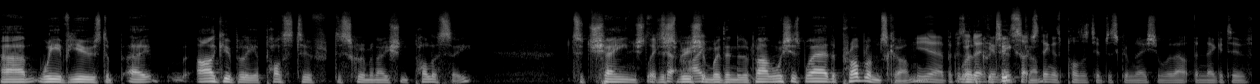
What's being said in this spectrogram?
Um, we've used a, a, arguably a positive discrimination policy to change the which distribution I, within the department, which is where the problems come. Yeah, because I don't think there's such come. thing as positive discrimination without the negative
